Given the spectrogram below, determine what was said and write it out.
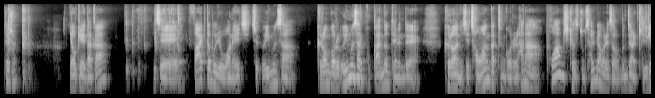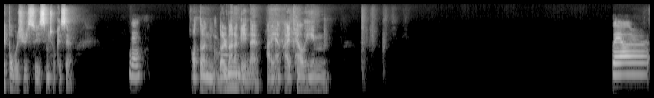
되죠? 여기에다가 이제 5W1H 즉 의문사 그런 거를 의문사를 꼭 안 넣어도 되는데 그런 이제 정황 같은 거를 하나 포함시켜서 좀 설명을 해서 문장을 길게 뽑으실 수 있으면 좋겠어요. 네. 어떤 넣을 만한 게 있나요? I, I tell him Where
